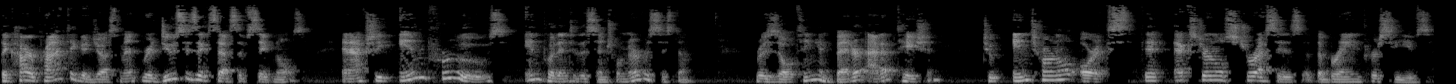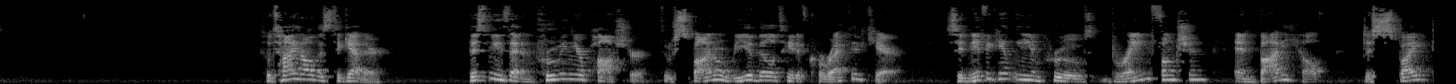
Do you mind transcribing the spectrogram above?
the chiropractic adjustment reduces excessive signals and actually improves input into the central nervous system, resulting in better adaptation to internal or ex- external stresses that the brain perceives. So, tying all this together, this means that improving your posture through spinal rehabilitative corrective care significantly improves brain function and body health despite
